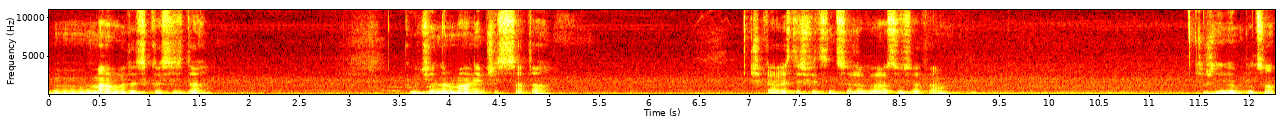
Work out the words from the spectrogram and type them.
mm, mały dysk SSD. Pójdzie normalnie przez SATA. Ciekawe jest te świecące logo Asusa tam. Chociaż nie wiem po co.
